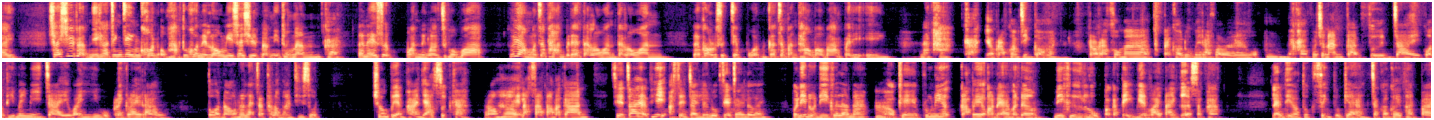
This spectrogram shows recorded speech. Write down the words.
ใช้ชีวิตแบบนี้ค่ะ จริง ๆ คนอกหักทุกคนในโลกนี้ใช้ชีวิตแบบนี้ทั้งนั้นค่ะและในที่สุดวันหนึ่งเราจะพบว่า ทุกอย่างมันจะผ่านไปได้แต่ละวันแต่ละวัน แล้วความรู้สึกเจ็บปวดมันก็จะบรรเทาเบาบางไปได้เองนะคะค่ะยอมรับความจริงก่อน เรารักเขามาก แต่เขาดูไม่รักเราแล้วอืมนะคะ เพราะฉะนั้นการฝืนใจคนที่ไม่มีใจไว้อยู่ใกล้ๆเรา ตัวน้องนั่นแหละจะทรมานที่สุด ช่วงเปลี่ยนผ่านยากสุดค่ะร้องไห้รักษาตามอาการเสียใจอะพี่อะเสียใจเลยลูกเสียใจเลย วันนี้หนูดีขึ้นแล้วนะอืมโอเคพรุ่งนี้กลับไปอ่อนแอเหมือนเดิม นี่คือลูกปกติเวียนว่ายตายเกิดสักพัก แล้วเดี๋ยวทุกสิ่งทุกอย่างจะค่อยๆผ่านไป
